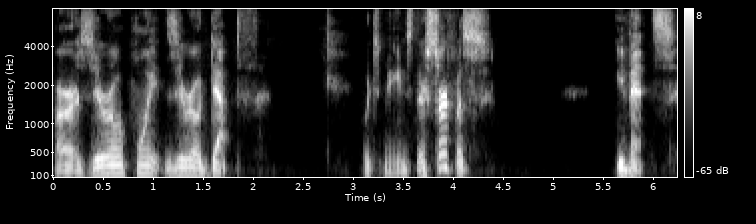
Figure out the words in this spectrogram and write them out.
are 0.0 depth, which means they're surface events.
